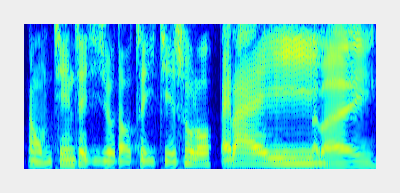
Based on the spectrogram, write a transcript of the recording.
那我们今天这集就到这里结束喽，拜拜，拜拜。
